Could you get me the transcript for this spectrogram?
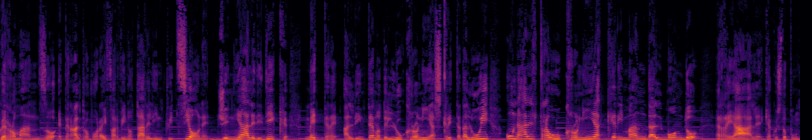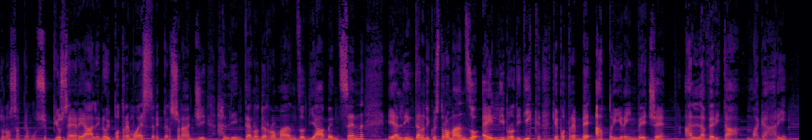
quel romanzo, e peraltro vorrei farvi notare l'intuizione geniale di Dick mettere all'interno dell'ucronia scritta da lui un'altra ucronia che rimanda al mondo reale, che a questo punto non sappiamo più se è reale. Noi potremmo essere personaggi all'interno del romanzo di Abensen e all'interno di questo romanzo è il libro di Dick che potrebbe aprire invece alla verità, magari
